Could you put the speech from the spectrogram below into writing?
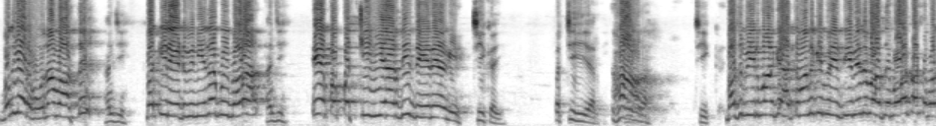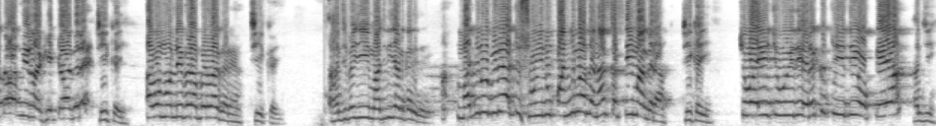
ਵਧੀਆ ਰਹੋ ਉਹਦਾ ਵਾਸਤੇ। ਹਾਂਜੀ। ਬਾਕੀ ਰੇਟ ਵੀ ਨਹੀਂ ਇਹਦਾ ਕੋਈ ਬਾਹਲਾ। ਹਾਂਜੀ। ਇਹ ਆਪਾਂ 25000 ਦੀ ਦੇ ਦੇਾਂਗੇ ਠੀਕ ਹੈ ਜੀ। 25000 ਹਾਂ। ਠੀਕ ਹੈ ਬਸ ਵੀਰ ਬਣ ਕੇ ਹੱਥ ਬੰਨ ਕੇ ਬੇਨਤੀ ਹੈ ਵੀ ਇਹਦੇ ਵਾਸਤੇ ਬਹੁਤ ਘੱਟ ਵੱਧ ਵੀਰ ਨਾ ਖੇਚਲਾ ਕਰੇ। ਠੀਕ ਹੈ ਜੀ। ਆਪਾਂ ਮੁੱਲ ਬਰਾਬਰ ਦਾ ਕਰਿਆ। ਠੀਕ ਹੈ ਜੀ। ਹਾਂਜੀ ਬਾਈ ਜੀ ਮੱਝ ਦੀ ਜਾਣਕਾਰੀ ਦਿਓ ਜੀ। ਮੱਝ ਨੂੰ ਵੀਰੇ ਅੱਜ ਸੂਈ ਨੂੰ ਪੰਜਵਾਂ ਦੇਣਾ ਕੱਟੀ ਮੰਗ ਰਾ ਠੀਕ ਹੈ ਜੀ। ਚਵਾਈ ਚੂਈ ਦੀ ਹਰ ਇੱਕ ਚੀਜ਼ ਦੀ ਓਕੇ ਆ। ਹਾਂਜੀ।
